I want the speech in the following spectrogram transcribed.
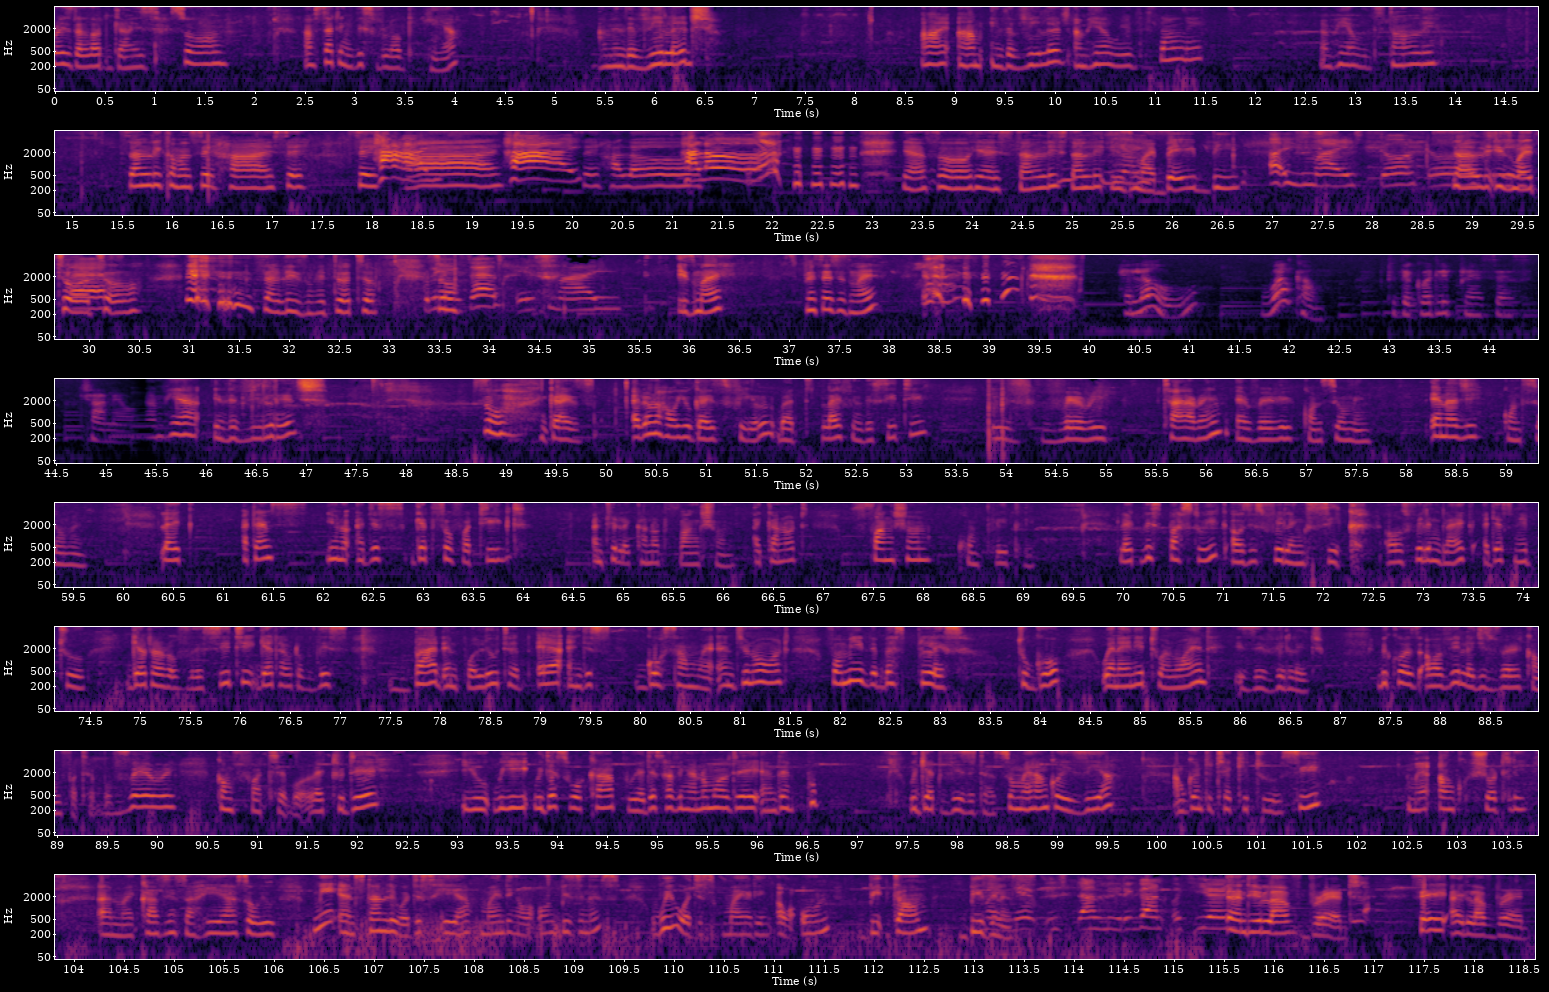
praise the lord guys. So i'm starting this vlog here. I'm in the village. I am in the village. I'm here with stanley. I'm here with stanley. Stanley come and say hi. Say say hi, Hi. say hello Hello. yeah so here is stanley stanley is my Yes. baby uh, is my daughter. stanley is my Princess. toto stanley is my toto so Princess is my. is my princess is my hello welcome to the godly princess channel i'm here in the village so guys i don't know how you guys feel but life in the city is very tiring and very consuming energy consuming. Like at times you know i just get so fatigued until i cannot function. I cannot function completely like this past week i was just feeling sick. I was feeling like i just need to get out of the city get out of this bad and polluted air and just go somewhere. And you know what? For me the best place to go when i need to unwind is a village. Because our village is very comfortable very comfortable. Like today you we we just woke up we are just having a normal day and then poop we get visitors. So my uncle is here i'm going to take you to see my uncle shortly and my cousins are here so we, me and stanley were just here minding our own business we were just minding our own be- dumb business My name is Stanley Regan Ochieng. and you love bread say i love bread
